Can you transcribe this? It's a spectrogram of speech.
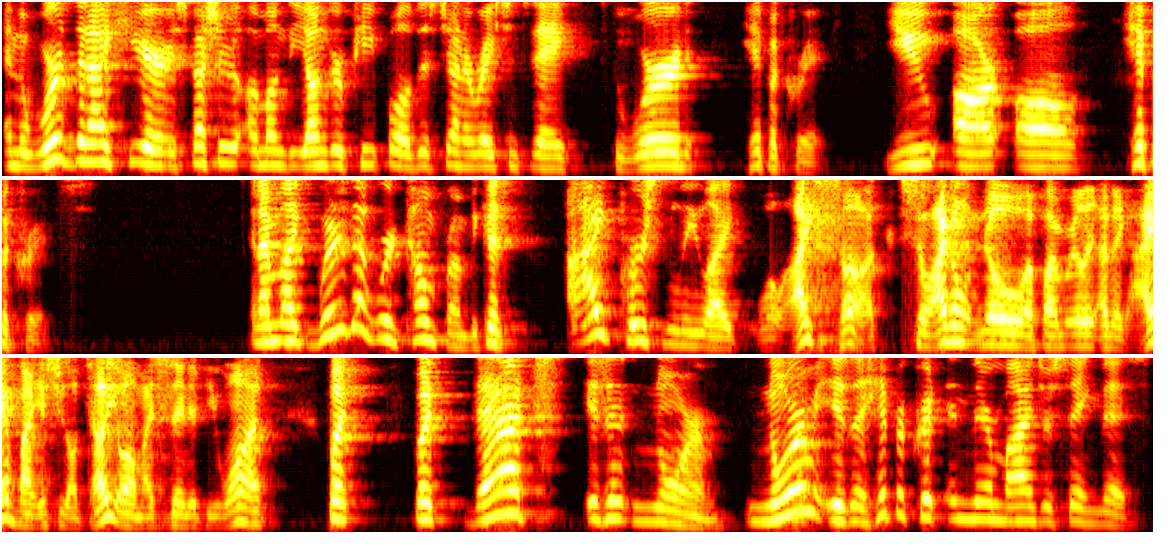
And the word that I hear, especially among the younger people of this generation today, is the word hypocrite. You are all hypocrites. And I'm like, where does that word come from? Because I personally like, well, I suck, so I don't know if I'm really, I'm like, I have my issues. I'll tell you all my sin if you want. But, but that isn't norm. Norm is a hypocrite in their minds are saying this.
